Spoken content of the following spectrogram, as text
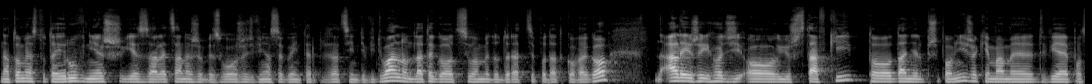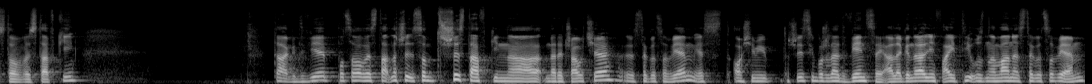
Natomiast tutaj również jest zalecane, żeby złożyć wniosek o interpretację indywidualną, dlatego odsyłamy do doradcy podatkowego. No, ale jeżeli chodzi o już stawki, to Daniel przypomnisz, jakie mamy dwie dwie podstawowe stawki? Tak, dwie podstawowe stawki, znaczy są trzy stawki na, na ryczałcie, z tego co wiem, jest 8, to jest może nawet więcej, ale generalnie w IT uznawane z tego co wiem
